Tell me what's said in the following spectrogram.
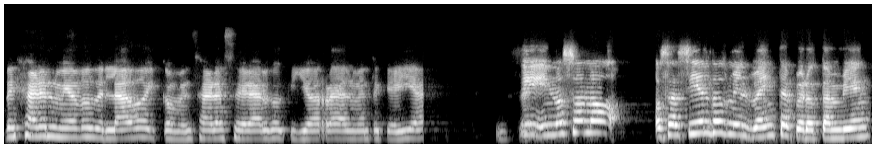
dejar el miedo de lado y comenzar a hacer algo que yo realmente quería. Sí, y no solo, o sea, sí el 2020, pero también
